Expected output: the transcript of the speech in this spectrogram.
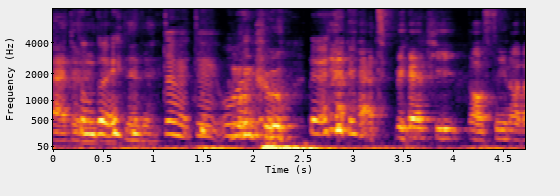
哎，对纵队。对对对。对对，我我们们 crew 对。at VIP 到 c n a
